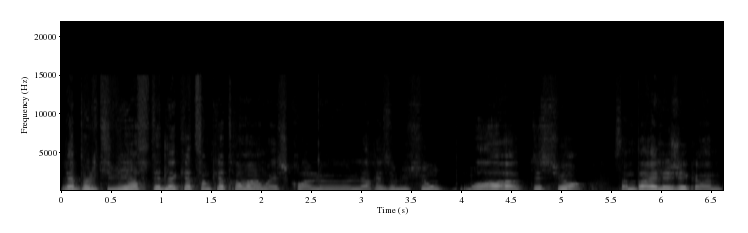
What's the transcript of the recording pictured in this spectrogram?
L'Apple TV 1, c'était de la 480, ouais, je crois, la résolution. Ouais, t'es sûr? Ça me paraît léger quand même.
